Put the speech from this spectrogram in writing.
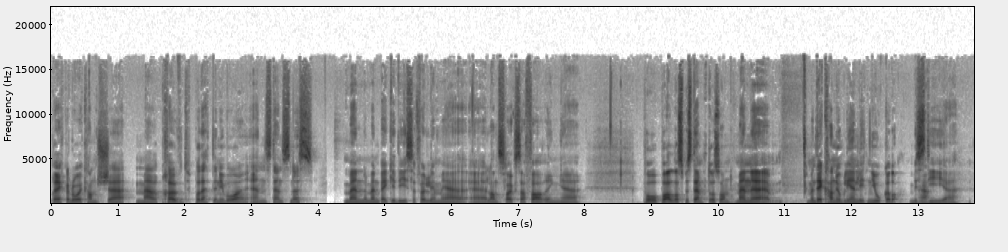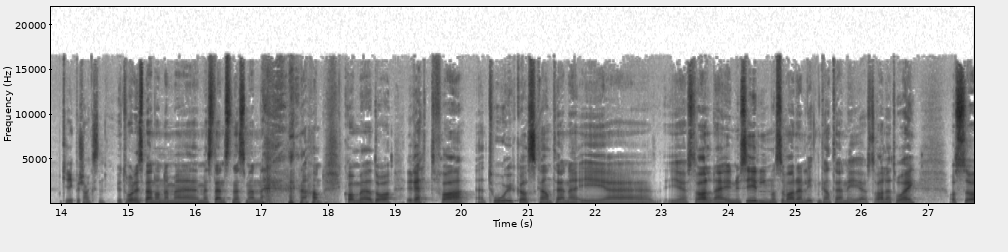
Brekalo er kanskje mer prøvd på dette nivået enn Stensnes. Men, men begge de selvfølgelig med eh, landslagserfaring eh, på, på aldersbestemte og sånn. Men, eh, men det kan jo bli en liten joker, da, hvis Ja. de griper sjansen. Utrolig spennende med, med Stensnes, men han kommer da rett fra eh, to ukers karantene i, eh, i, Austral, nei, i New Zealand, og så var det en liten karantene i Australia, tror jeg. Og så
